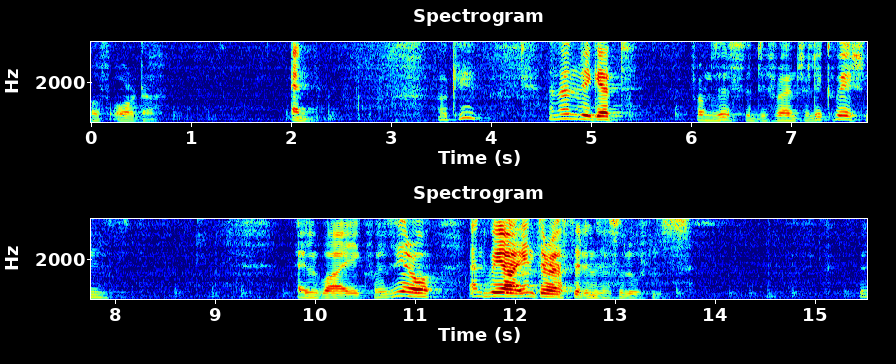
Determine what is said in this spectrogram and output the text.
of order n. Okay? And then we get from this the differential equation Ly equals 0, and we are interested in the solutions. The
